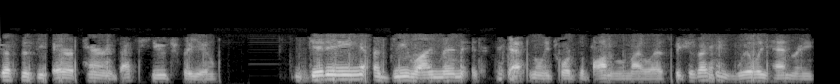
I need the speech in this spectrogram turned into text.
just as the heir apparent, that's huge for you. Getting a D lineman is definitely towards the bottom of my list because I think Willie Henry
